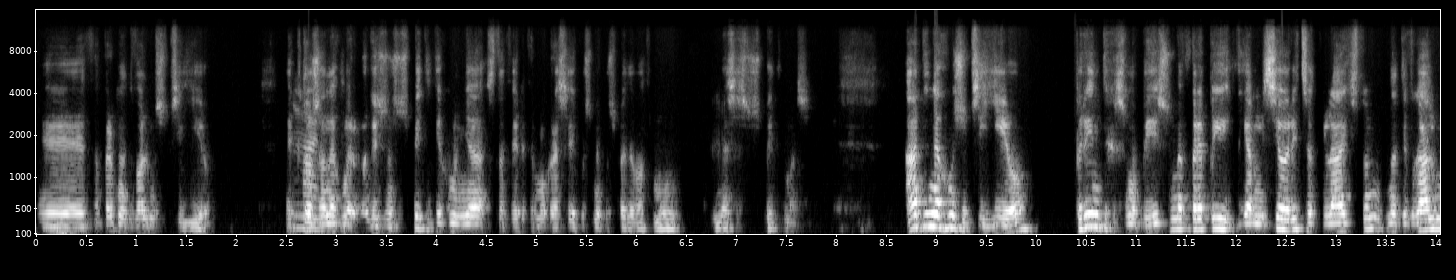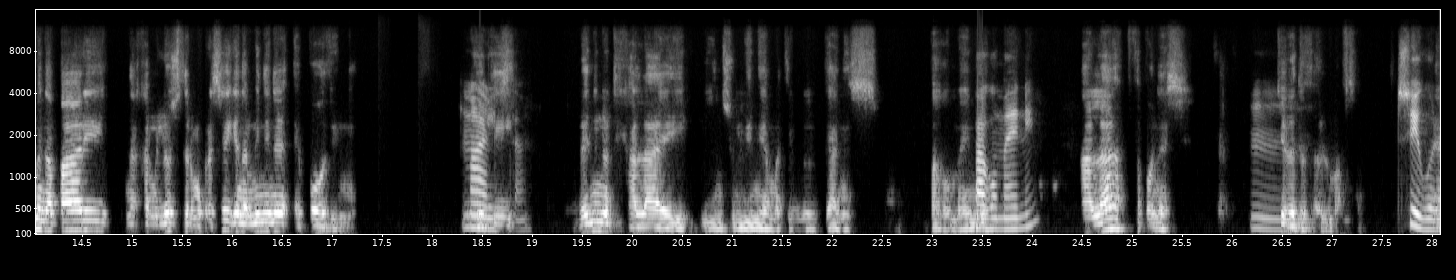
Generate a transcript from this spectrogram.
ε, θα πρέπει να τη βάλουμε στο ψυγείο. Εκτός αν έχουμε air στο σπίτι και έχουμε μια σταθερή θερμοκρασία 20-25 βαθμού μέσα στο σπίτι μας. Αν την έχουμε στο ψυγείο, πριν τη χρησιμοποιήσουμε, πρέπει για μισή ωρίτσα τουλάχιστον να τη βγάλουμε να πάρει, να χαμηλώσει τη θερμοκρασία για να μην είναι επώδυνη. Μάλιστα. Γιατί δεν είναι ότι χαλάει η ινσουλίνη άμα τη κάνεις παγωμένη. Παγωμένη. Αλλά θα πονέσει. Και δεν το θέλουμε αυτό. Σίγουρα.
